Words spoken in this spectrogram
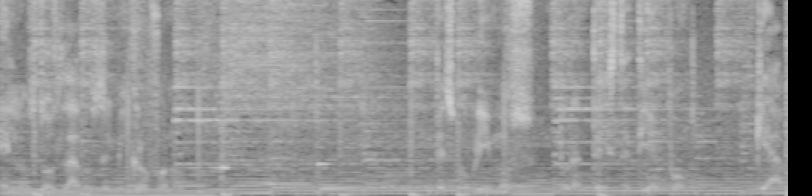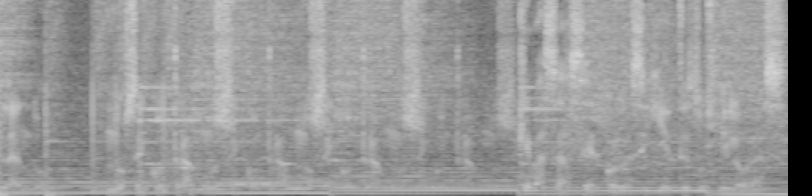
en los dos lados del micrófono. Descubrimos durante este tiempo que hablando nos encontramos, encontramos, encontramos, encontramos. ¿Qué vas a hacer con las siguientes 2000 horas?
